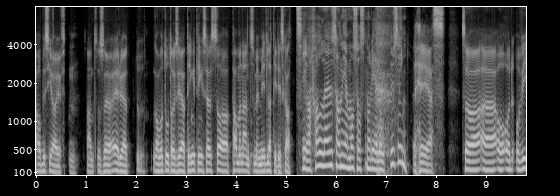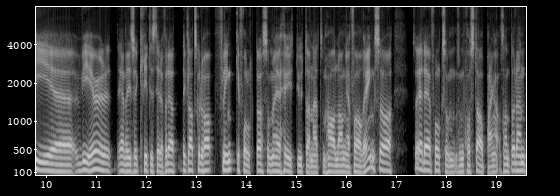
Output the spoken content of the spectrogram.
arbeidsgiveravgiften. Sant? Så, er det jo et gammelt ordtak som sier at ingenting er så permanent som en midlertidig skatt. I hvert fall er det sånn hjemme hos oss når det gjelder oppussing. Yes. Så, uh, og, og, og vi, uh, vi, er jo en av de som er kritiske til det. For det, er klart, skal du ha flinke folk da, som er høyt utdannet, som har lang erfaring, så, så er det folk som, som koster penger. Sant? Og den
